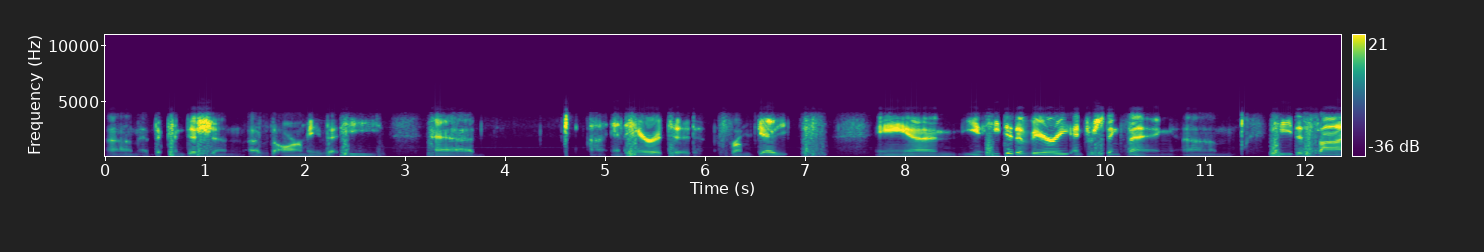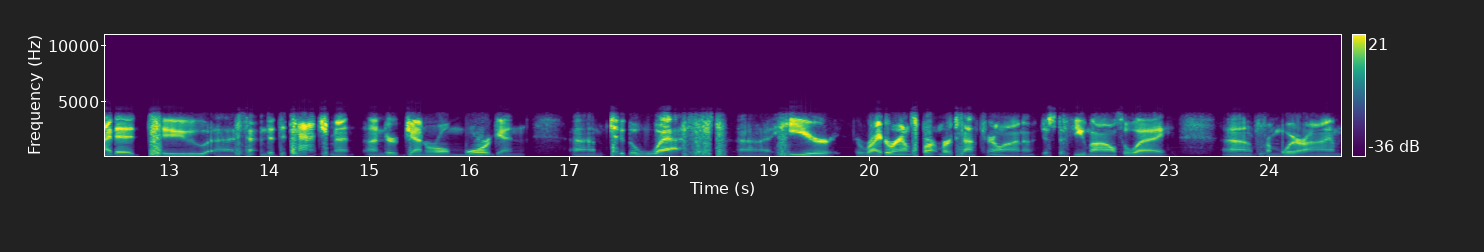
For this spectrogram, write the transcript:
um, at the condition of the army that he had uh, inherited from Gates. And he did a very interesting thing. Um, he decided to uh, send a detachment under General Morgan um, to the west, uh, here, right around Spartanburg, South Carolina, just a few miles away uh, from where I am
